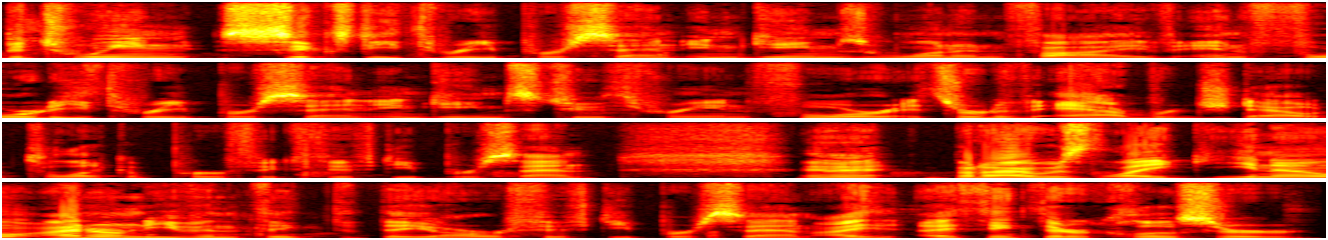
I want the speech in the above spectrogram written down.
between 63% in games 1 and 5 and 43% in games 2 3 and 4 it sort of averaged out to like a perfect 50%. And I, but I was like, you know, I don't even think that they are 50%. I I think they're closer,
